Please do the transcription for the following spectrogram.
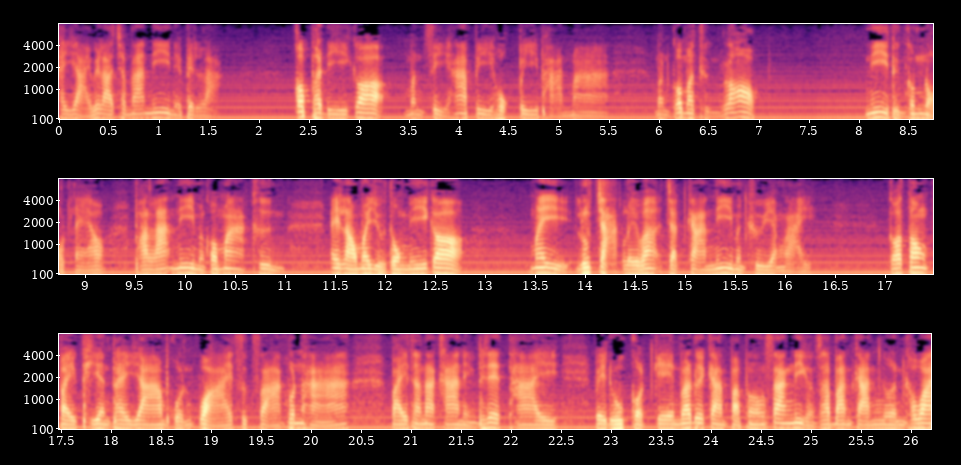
ขยายเวลาชำระหนี้เนี่ยเป็นหลัก ก็พอดีก็มันสี่ห้าปีหกปีผ่านมา มันก็มาถึงรอบหนี้ถึงกำหนดแล้ว ภาระหนี้มันก็มากขึ้น ไอเรามาอยู่ตรงนี้ก็ไม่รู้จักเลยว่าจัดการหนี้มันคืออย่างไร ก็ต้องไปเพียรพยายามขวนขวายศึกษาค้นหา ไปธนาคารแห่งประเทศไทย ไปดูกฎเกณฑ์ว่าด้วยการปรับโครงสร้างหนี้ของสถาบันการเงินเขาว่า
